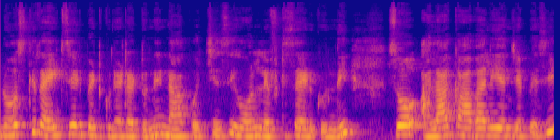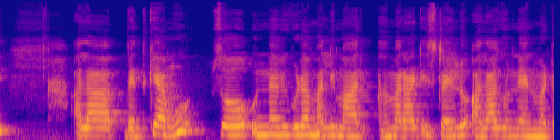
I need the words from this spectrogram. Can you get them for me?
నోస్కి రైట్ సైడ్ పెట్టుకునేటట్టుంది నాకు వచ్చేసి హోల్ లెఫ్ట్ సైడ్కి ఉంది. సో అలా కావాలి అని చెప్పేసి అలా వెతికాము. సో ఉన్నవి కూడా మళ్ళీ మార్ మరాఠీ స్టైల్లో అలాగ ఉన్నాయన్నమాట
